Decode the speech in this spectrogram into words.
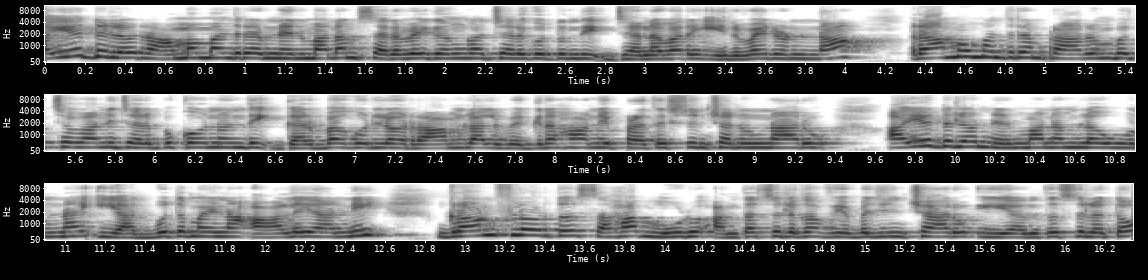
అయోధ్యలో రామ మందిరం నిర్మాణం శరవేగంగా జరుగుతుంది. జనవరి ఇరవై రెండున రామ మందిరం ప్రారంభోత్సవాన్ని జరుపుకోనుంది. గర్భగుడిలో రామ్లాల్ విగ్రహాన్ని ప్రతిష్ఠించనున్నారు. అయోధ్యలో నిర్మాణంలో ఉన్న ఈ అద్భుతమైన ఆలయాన్ని గ్రౌండ్ ఫ్లోర్తో సహా మూడు అంతస్తులుగా విభజించారు. ఈ అంతస్తులతో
